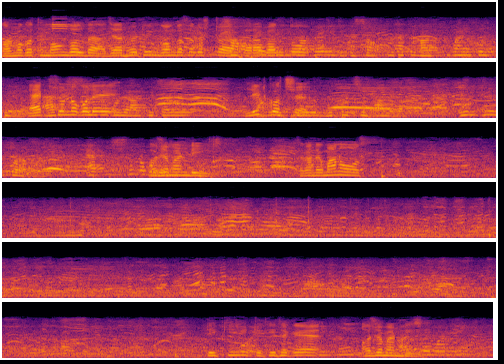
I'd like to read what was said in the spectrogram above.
কর্মকর্তা মঙ্গল দা, যার হয়ে টিম গঙ্গাসাগোষ্ঠা তারা করতে এক শূন্য গোলে লিড করছে। অজেমান্ডি সেখান থেকে মানুষ টিকি টিকি থেকে অজমান্ডি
